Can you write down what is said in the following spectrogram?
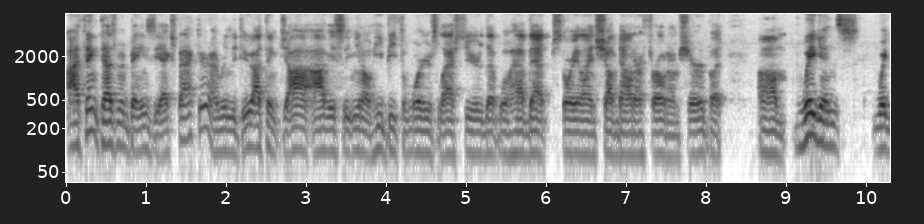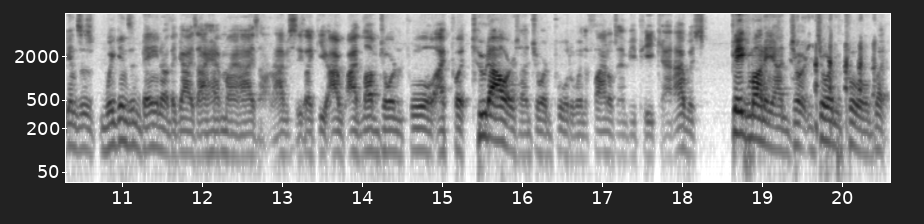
I think Desmond Bane's the X factor. I really do. I think Ja obviously, you know, he beat the Warriors last year. That will have that storyline shoved down our throat, I'm sure. But um, Wiggins, Wiggins is Wiggins and Bane are the guys I have my eyes on. Obviously, like you, I, I love Jordan Poole. I put two dollars on Jordan Poole to win the Finals MVP. Cat, I was big money on Jordan, Jordan Poole, but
